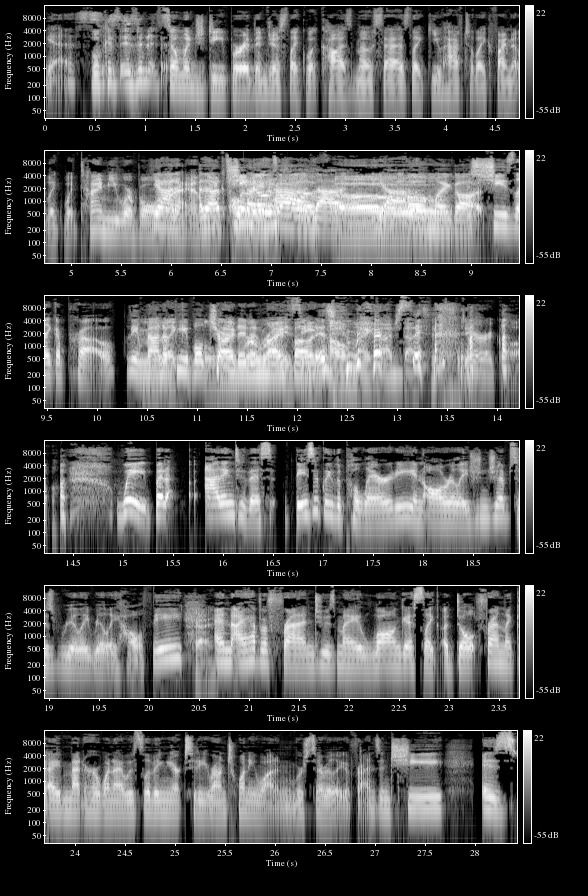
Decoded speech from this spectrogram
Yes. well, because isn't it so much deeper than just like what Cosmo says? Like you have to like find out like what time you were born. Yeah, and that's like, she what all I knows all have. of that. Oh. Yeah. Oh my god, She's like a pro. the amount You're, of like, people charted in my phone is oh my god, that's hysterical. Wait, but adding to this, basically the polarity in all relationships is really, really healthy. Okay. And I have a friend who's my longest like adult friend. Like I met her when I was living in New York City around 21 and we're still really good friends. And she is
